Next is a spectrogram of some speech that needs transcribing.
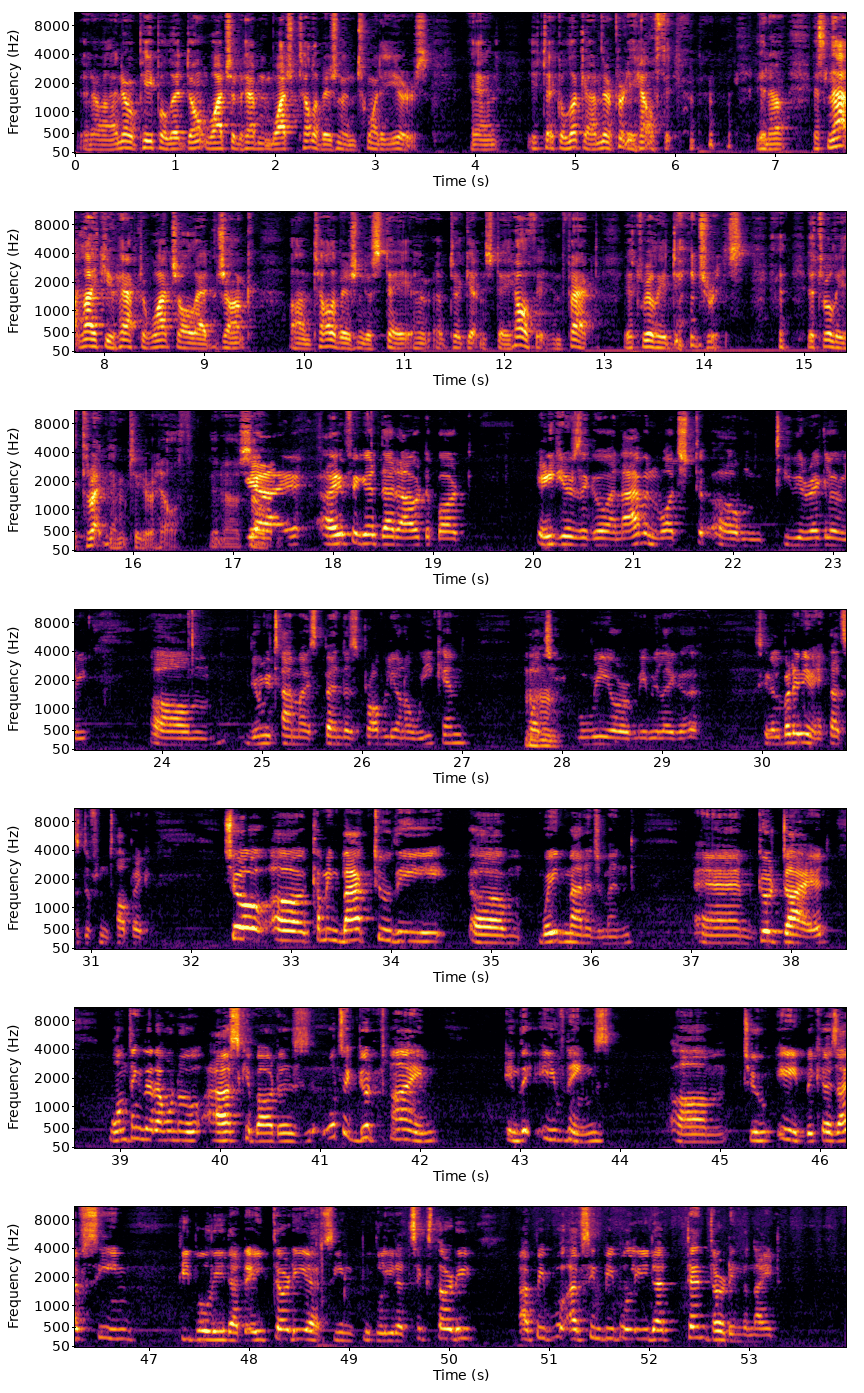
You know, I know people that don't watch it, haven't watched television in 20 years, and you take a look at them, they're pretty healthy. you know, it's not like you have to watch all that junk on television to stay uh, to get and stay healthy. In fact, it's really dangerous. it's really threatening to your health. You know. So. Yeah, I, I, figured that out about eight years ago, and I haven't watched um, TV regularly. Um, the only time I spend is probably on a weekend watching mm-hmm. a movie or maybe like a serial. But anyway, that's a different topic. So uh, coming back to the um, weight management and good diet, one thing that I want to ask about is what's a good time in the evenings um, to eat? Because I've seen people eat at 8:30. I've seen people eat at 6:30. I've people I've seen people eat at 10:30 in the night.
